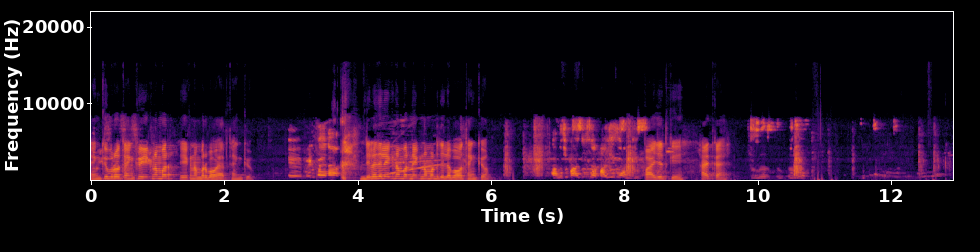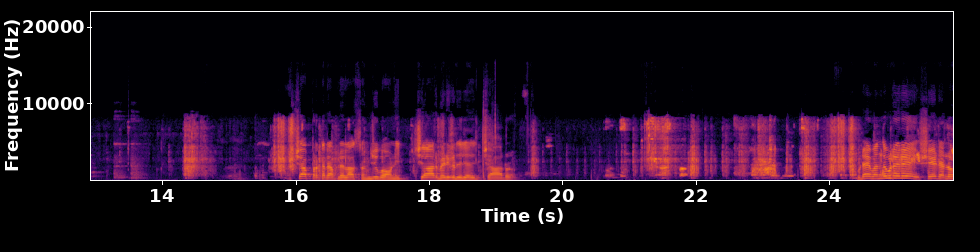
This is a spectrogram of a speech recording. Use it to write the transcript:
thank you bro thank you एक नंबर एक नंबर बाबा यार थैंक यू दिला दिला एक नंबर एक नंबर दिला बाबा थैंक यू आमची पाहिजे का पाहिजे नाही आमची पाहिजेत की आहेत काय अशा प्रकारे आपल्याला संजू भाऊने चार मेडिकल दिले आहेत चार। कुठे आहे बंद कुठे रे शेट हॅलो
